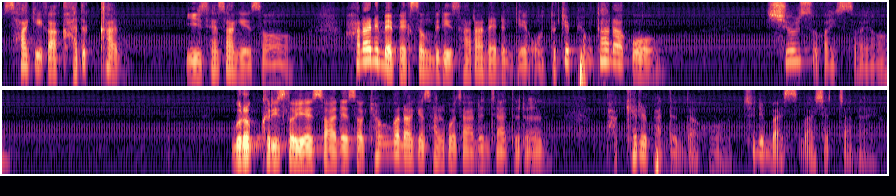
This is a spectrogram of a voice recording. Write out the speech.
사기가 가득한 이 세상에서 하나님의 백성들이 살아내는 게 어떻게 평탄하고 쉬울 수가 있어요. 무릇 그리스도 예수 안에서 경건하게 살고자 하는 자들은 박해를 받는다고 주님 말씀하셨잖아요.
